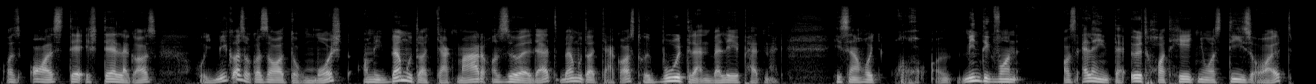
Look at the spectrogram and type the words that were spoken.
az az, és tényleg az, hogy mik azok az altok most, amik bemutatják már a zöldet, bemutatják azt, hogy bulltrendbe léphetnek. Hiszen, hogy mindig van az eleinte 5, 6, 7, 8, 10 alt,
